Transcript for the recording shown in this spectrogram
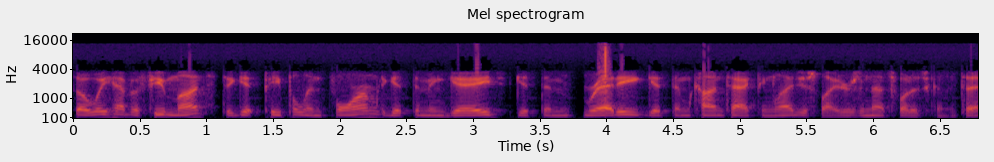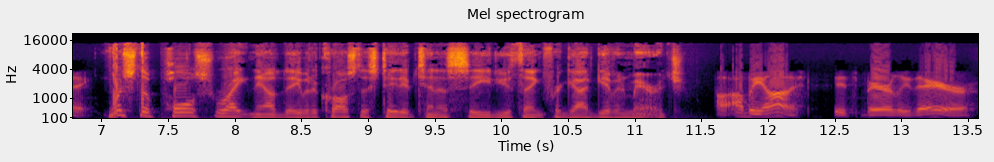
So we have a few months to get people informed, to get them engaged, get them ready, get them contacting legislators, and that's what it's going to take. What's the pulse right now, David, across the state of Tennessee, do you think, for God given marriage? I'll be honest, it's barely there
